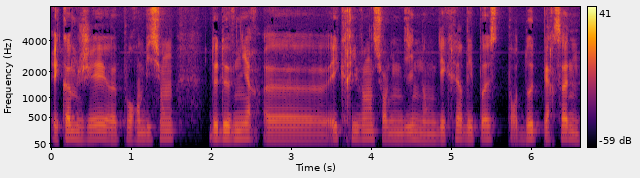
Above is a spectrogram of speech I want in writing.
Et comme j'ai euh, pour ambition de devenir euh, écrivain sur LinkedIn, donc d'écrire des posts pour d'autres personnes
